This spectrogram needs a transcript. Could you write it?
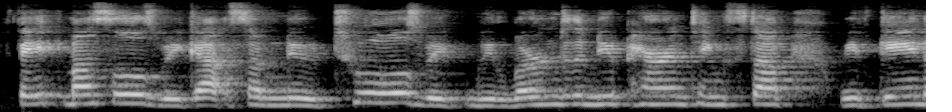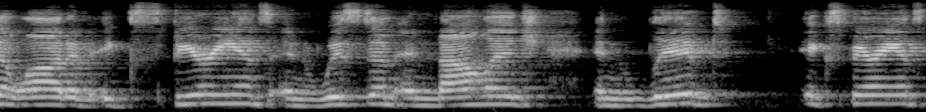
faith muscles. We got some new tools. We, we learned the new parenting stuff. We've gained a lot of experience and wisdom and knowledge and lived experience.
